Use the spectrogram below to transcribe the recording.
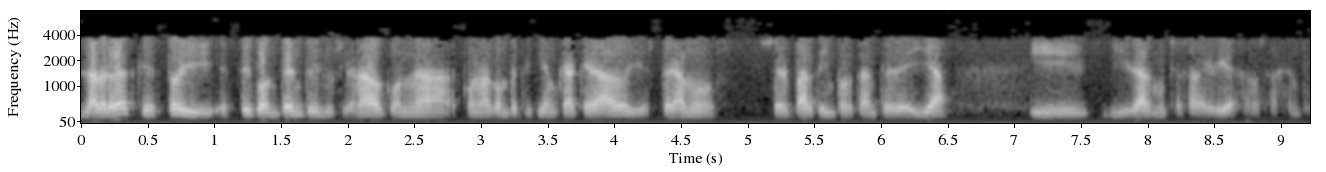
la verdad es que estoy, estoy contento, ilusionado con la, con la competición que ha quedado y esperamos ser parte importante de ella y, y dar muchas alegrías a nuestra gente.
